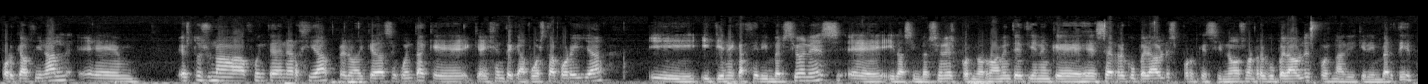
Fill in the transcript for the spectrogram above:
porque al final eh, esto es una fuente de energía, pero hay que darse cuenta que hay gente que apuesta por ella y, tiene que hacer inversiones eh, y las inversiones pues normalmente tienen que ser recuperables porque si no son recuperables pues nadie quiere invertir.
